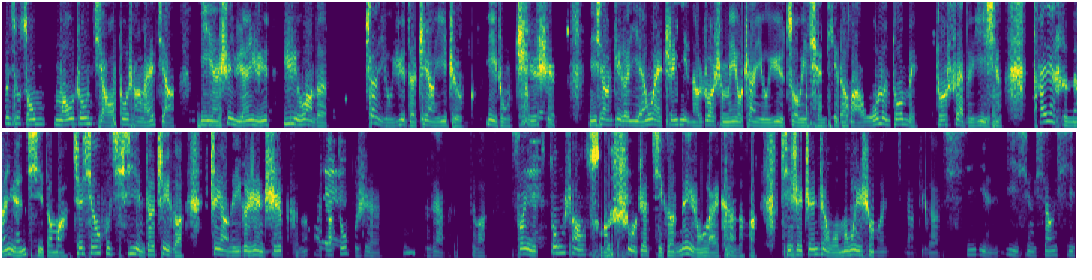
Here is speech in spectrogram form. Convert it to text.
们就从某种角度上来讲，也是源于欲望的占有欲的这样一种一种趋势。你像这个言外之意呢，若是没有占有欲作为前提的话，无论多美多帅的异性，他也很难缘起的嘛。就相互吸引的这个这样的一个认知，可能大家都不是存在的，对吧？所以，综上所述这几个内容来看的话，其实真正我们为什么讲这个吸引异性相吸，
